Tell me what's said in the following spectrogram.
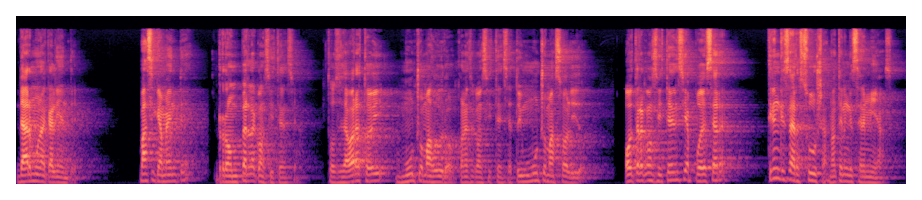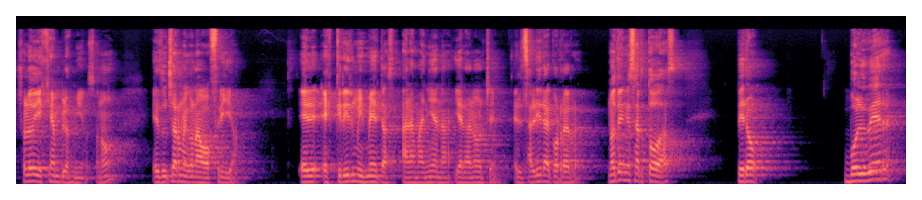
darme una caliente. Básicamente, romper la consistencia. Entonces ahora estoy mucho más duro con esa consistencia, estoy mucho más sólido. Otra consistencia puede ser, tienen que ser suyas, no tienen que ser mías. Yo le doy ejemplos míos, ¿no? El ducharme con agua fría, el escribir mis metas a la mañana y a la noche, el salir a correr. No tienen que ser todas, pero volver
